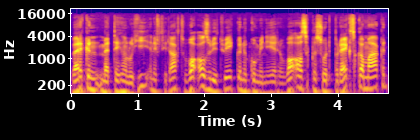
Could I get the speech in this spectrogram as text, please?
werken met technologie en heeft gedacht, wat als we die twee kunnen combineren? Wat als ik een soort project kan maken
